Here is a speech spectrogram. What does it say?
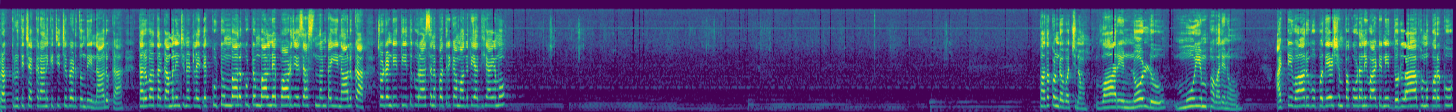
ప్రకృతి చక్రానికి చిచ్చు పెడుతుంది ఈ నాలుక. తరువాత గమనించినట్లయితే కుటుంబాల కుటుంబాలనే పాడు చేసేస్తుందంట ఈ నాలుక. చూడండి తీతుకు రాసిన పత్రిక మొదటి అధ్యాయము. పదకొండవ వచనం. వారి నోళ్ళు మూయింపవలెను. అట్టివారు ఉపదేశింపకూడని వాటిని దుర్లాభము కొరకు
